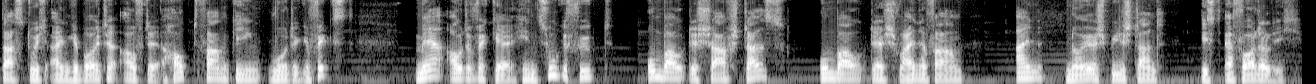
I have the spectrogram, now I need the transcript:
das durch ein Gebäude auf der Hauptfarm ging, wurde gefixt, mehr Autoverkehr hinzugefügt, Umbau des Schafstalls Umbau der Schweinefarm. Ein neuer Spielstand ist erforderlich.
